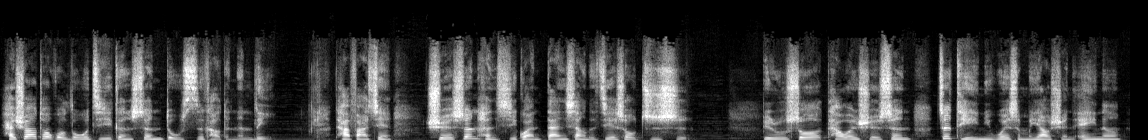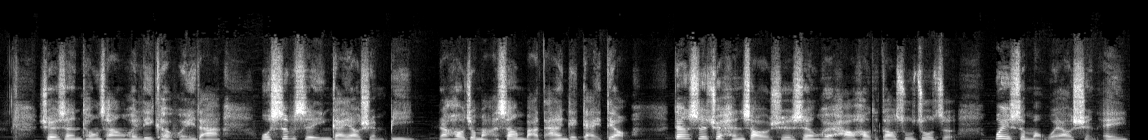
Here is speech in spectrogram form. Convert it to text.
还需要透过逻辑跟深度思考的能力。他发现学生很习惯单向的接受知识。比如说，他问学生：“这题你为什么要选 A 呢？”学生通常会立刻回答：“我是不是应该要选 B？” 然后就马上把答案给改掉。但是却很少有学生会好好的告诉作者为什么我要选 A。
